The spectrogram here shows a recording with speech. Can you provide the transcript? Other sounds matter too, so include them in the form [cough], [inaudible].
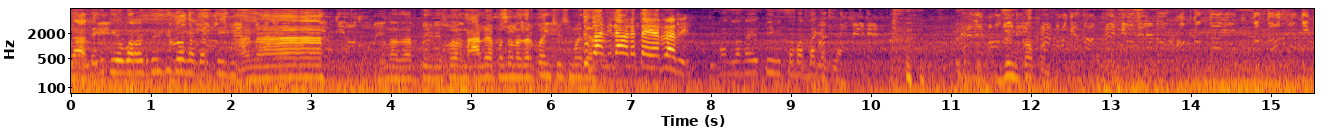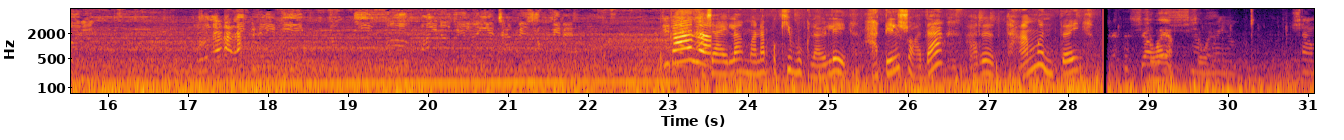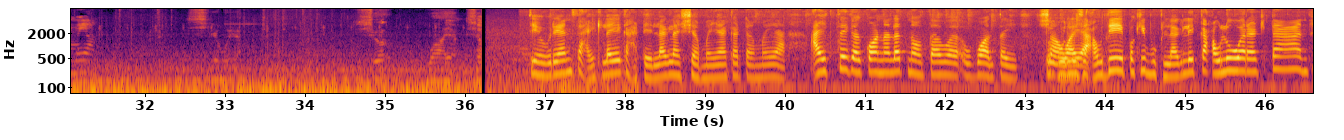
झाले की ते वराडते की दोन हजार तेवीस? हा ना. दोन हजार तेवीस वरून आलोय आपण दोन हजार पंचवीस तू मध्ये. गाणी लावायला तयार राहा रे ती म्हणला नाही तेवीसचा बदला घेतला. जिंकू आपण. जायला मना पक्की भूक लागले. हॉटेल शोधा अरे थांब म्हणतय. शेवया शेवया. शामया शेवया शेवया तेवढ्यान साईडला एक हॉटेल लागला शमया का टमया? ऐकतंय का? कोणालाच नव्हता व- बोलता येईल जाऊ दे पकी भूक लागले कावलो वराटान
